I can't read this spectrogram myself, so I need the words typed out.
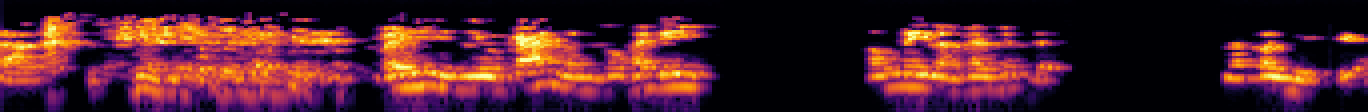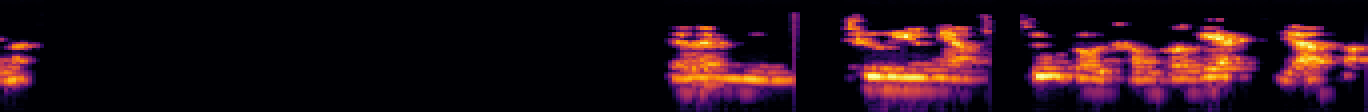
trời. Bởi vì nhiều cái mình cũng phải đi. Không đi làm sao giúp được nó có nhiều chuyện lắm. Cho nên thương yêu nhau. Chúng tôi không có ghét giả Phật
